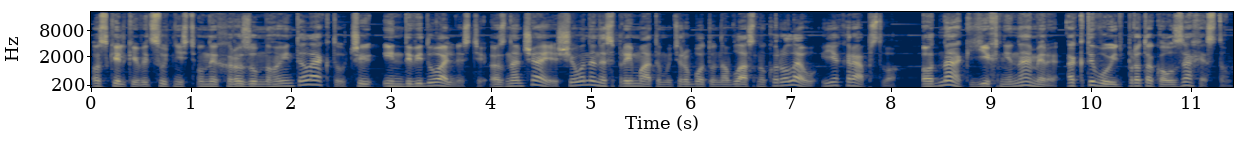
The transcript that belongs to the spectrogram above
оскільки відсутність у них розумного інтелекту чи індивідуальності означає, що вони не сприйматимуть роботу на власну королеву як рабство. Однак їхні наміри активують протокол захисту,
